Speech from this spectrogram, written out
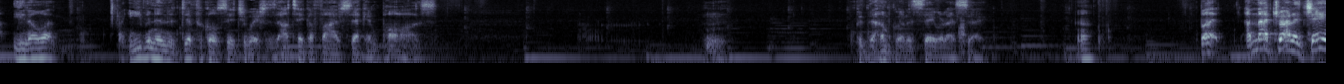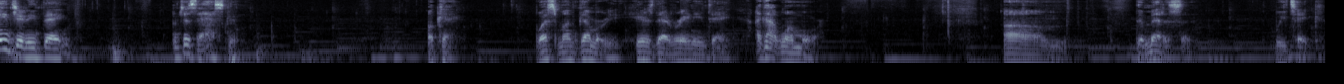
I, you know what? Even in the difficult situations, I'll take a five second pause. Hmm. But now I'm going to say what I say. Huh? But I'm not trying to change anything. I'm just asking. Okay. Wes Montgomery, here's that rainy day. I got one more. Um, the medicine we take.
